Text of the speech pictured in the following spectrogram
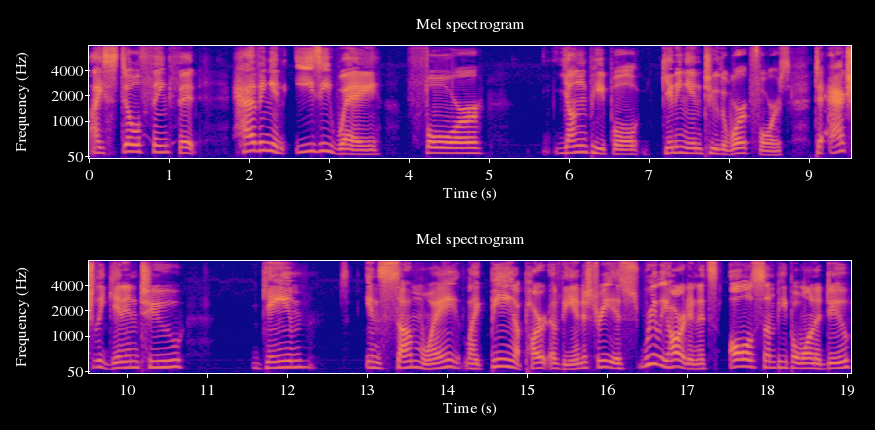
I still think that having an easy way for young people getting into the workforce to actually get into games in some way, like being a part of the industry, is really hard and it's all some people want to do.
